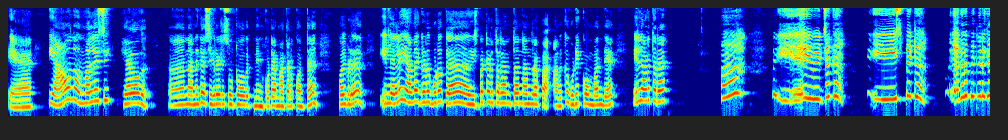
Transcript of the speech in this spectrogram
ಏ ಯಾವನ ಮಲ್ಲೇಶಿ? ಹೇಳೋಗ. ನನಗೆ ಸಿಗರೇಟ್ ಸುಟ್ಟು ಹೋಗುತ್ತೆ ನಿನ್ ಕೂಟ ಮಾತಾಡ್ಕೊಂತ. ಹೋಗ್ಬಿಡು ಇಲ್ಲೆಲ್ಲ ಯಾವ್ದಾಗ ಗಿಡ ಬಿಡೋಕ ಇಸ್ಪೆಟ್ ಆಡ್ತಾರ ಅಂತ ನಂದ್ರಪ್ಪ ಅದಕ್ಕೆ ಹುಡಿಕೊಂಡ್ ಬಂದೆ ಎಲ್ಲಿ ಆಡ್ತಾರ? ಆ ಏ ವಿಜಕ್ಕ ಈ ಯಾವ್ದು ಬೇಕು ನಿನಗ?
